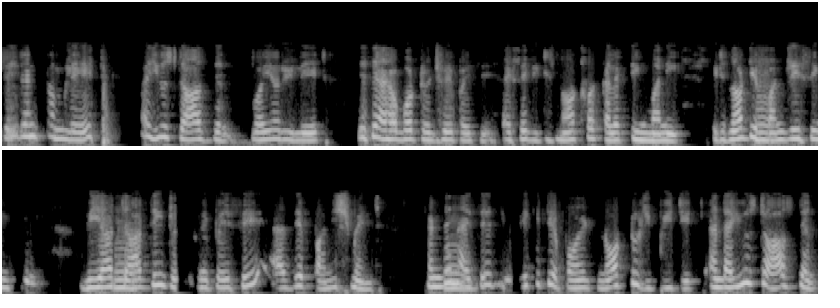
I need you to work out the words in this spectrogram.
Children come late. I used to ask them why are you late? They say i have about 25 paise. I said it is not for collecting money. It is not a Hmm. fundraising thing. We are Hmm. charging 25 paise as a punishment and then Hmm. i said you make it a point not to repeat it. And i used to ask them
